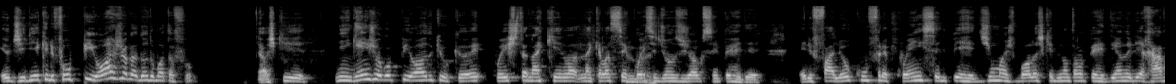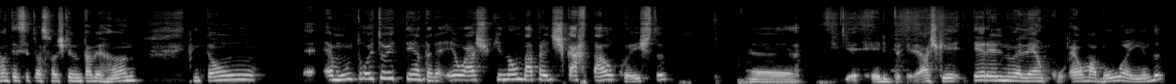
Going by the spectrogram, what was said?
eu diria que ele foi o pior jogador do Botafogo. Eu acho que ninguém jogou pior do que o Cuesta naquela, naquela sequência de 11 jogos sem perder. Ele falhou com frequência, ele perdia umas bolas que ele não estava perdendo, ele errava antecipações que ele não estava errando. Então, é, é muito 880, né? Eu acho que não dá para descartar o Cuesta. É, ele, acho que ter ele no elenco é uma boa ainda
